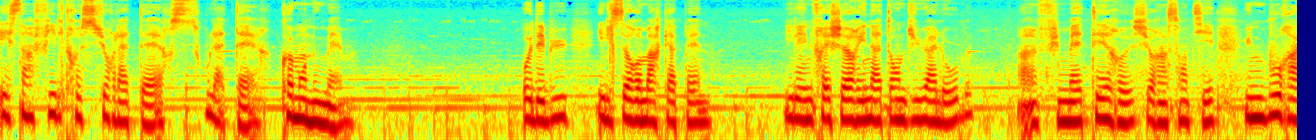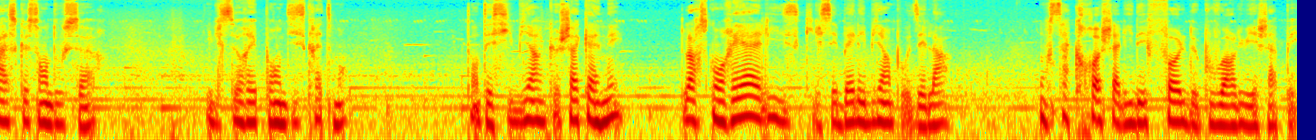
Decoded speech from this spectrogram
et s'infiltre sur la terre, sous la terre, comme en nous-mêmes. Au début, il se remarque à peine. Il est une fraîcheur inattendue à l'aube, un fumet terreux sur un sentier, une bourrasque sans douceur. Il se répand discrètement. Tant et si bien que chaque année, lorsqu'on réalise qu'il s'est bel et bien posé là, on s'accroche à l'idée folle de pouvoir lui échapper.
